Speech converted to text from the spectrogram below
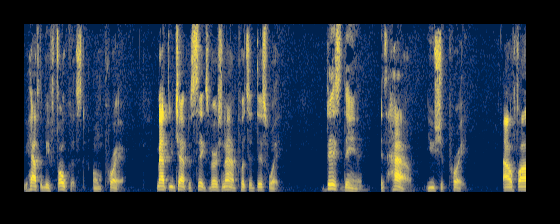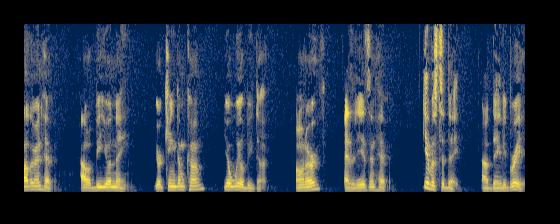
you have to be focused on prayer. Matthew chapter 6, verse 9 puts it this way This then is how you should pray Our Father in heaven, hallowed be your name. Your kingdom come, your will be done, on earth as it is in heaven. Give us today our daily bread,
